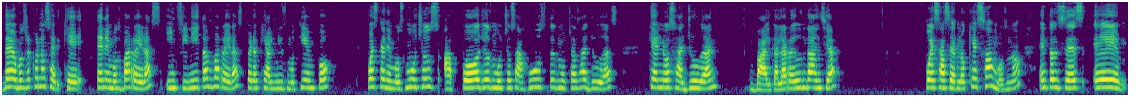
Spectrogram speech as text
debemos reconocer que tenemos barreras, infinitas barreras, pero que al mismo tiempo pues tenemos muchos apoyos, muchos ajustes, muchas ayudas que nos ayudan, valga la redundancia, pues a hacer lo que somos, ¿no? Entonces, eh,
